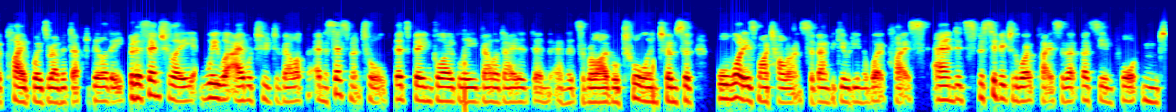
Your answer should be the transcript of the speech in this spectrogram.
a play of words around adaptability. But essentially, we were able to develop an assessment tool that's been globally validated, and, and it's a reliable tool in terms of well, what is my tolerance of ambiguity in the workplace? And it's specific to the workplace. So that, that's the important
